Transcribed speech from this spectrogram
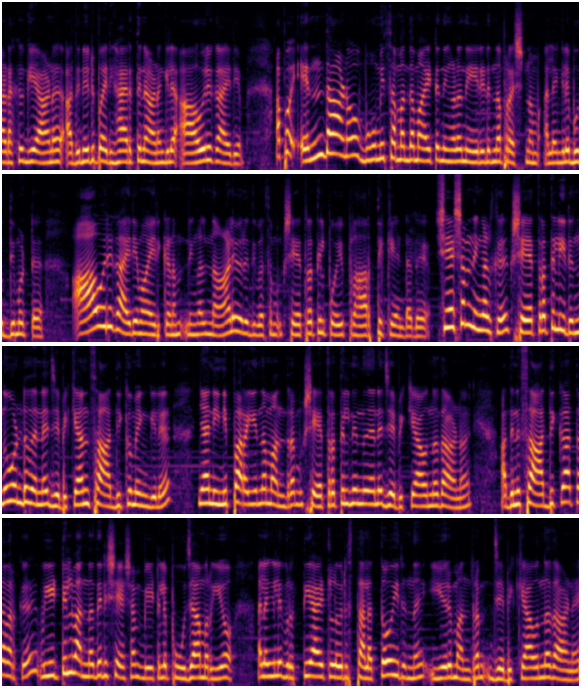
നടക്കുകയാണ് അതിനൊരു പരിഹാരത്തിനാണെങ്കിൽ ആ ഒരു കാര്യം. അപ്പോൾ എന്താണോ ഭൂമി സംബന്ധമായിട്ട് നിങ്ങൾ നേരിടുന്ന പ്രശ്നം അല്ലെങ്കിൽ ബുദ്ധിമുട്ട് ആ ഒരു കാര്യമായിരിക്കണം നിങ്ങൾ നാളെ ഒരു ദിവസം ക്ഷേത്രത്തിൽ പോയി പ്രാർത്ഥിക്കേണ്ടത്. ശേഷം നിങ്ങൾക്ക് ക്ഷേത്രത്തിൽ ഇരുന്നു കൊണ്ട് തന്നെ ജപിക്കാൻ സാധിക്കുമെങ്കിൽ ഞാൻ ഇനി പറയുന്ന മന്ത്രം ക്ഷേത്രത്തിൽ നിന്ന് തന്നെ ജപിക്കാവുന്നതാണ്. അതിന് സാധിക്കാത്തവർക്ക് വീട്ടിൽ വന്നതിന് ശേഷം വീട്ടിൽ പൂജാമുറിയോ അല്ലെങ്കിൽ വൃത്തിയായിട്ടുള്ള ഒരു സ്ഥലത്തോ ഇരുന്ന് ഈ ഒരു മന്ത്രം ജപിക്കാവുന്നതാണ്.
